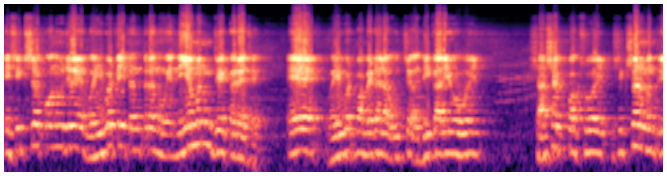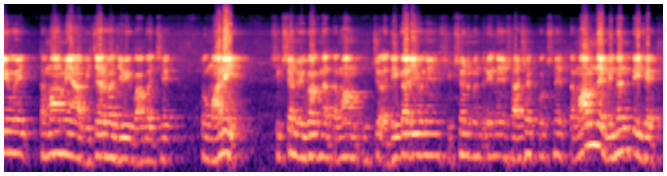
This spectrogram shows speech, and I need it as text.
એ શિક્ષકોનું જે વહીવટી તંત્રનું, એ નિયમન જે કરે છે, એ વહીવટમાં બેઠેલા ઉચ્ચ અધિકારીઓ હોય શાસક પક્ષ હોય, શિક્ષણ મંત્રી હોય, તમામે આ વિચારવા જેવી બાબત છે. તો મારી શિક્ષણ વિભાગના તમામ ઉચ્ચ અધિકારીઓને, શિક્ષણ મંત્રીને, શાસક પક્ષને તમામને વિનંતી છે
